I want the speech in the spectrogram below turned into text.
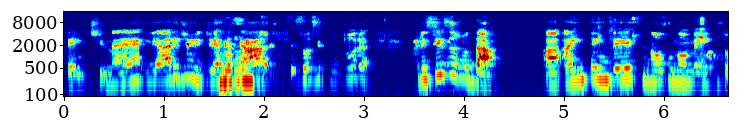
frente, né? E a área de, de RH, de pessoas e cultura, precisa ajudar a, a entender esse novo momento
